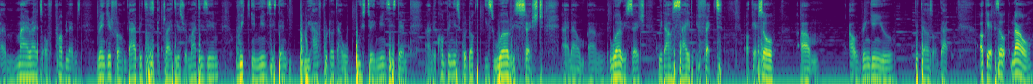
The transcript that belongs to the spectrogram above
um, myriad of problems ranging from diabetes, arthritis, rheumatism, weak immune system. We have product that will boost your immune system, and the company's product is well researched and um, um well researched without side effect. Okay, so um, I'll bring in you details of that. Okay, so now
